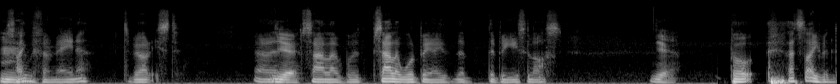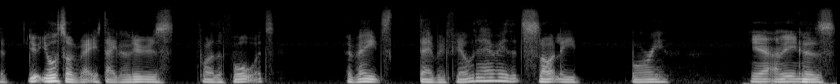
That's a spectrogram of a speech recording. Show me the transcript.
Mm. Same with Firmino, to be honest. Uh, yeah, Salah would Salah would be a, the the biggest loss. Yeah, but that's not even the you're talking about is they lose one of the forwards. For me, it's their midfield area that's slightly worrying. Yeah, I mean, because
